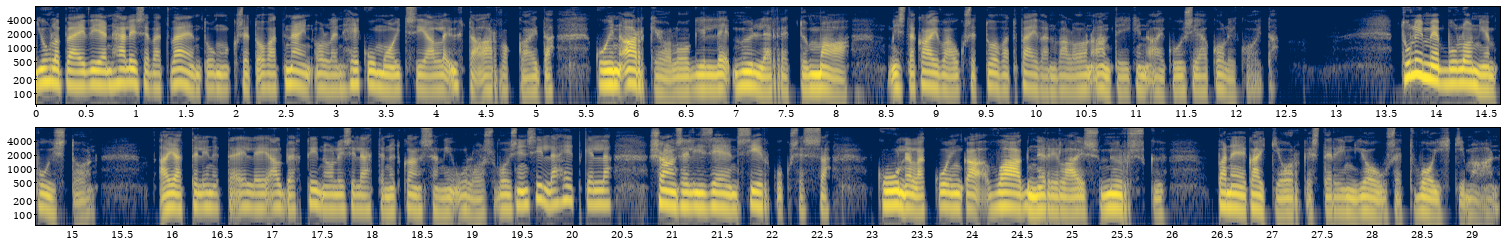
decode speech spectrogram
Juhlapäivien hälisevät väentungokset ovat näin ollen hekumoitsijalle yhtä arvokkaita kuin arkeologille myllerretty maa, mistä kaivaukset tuovat päivänvaloon antiikin aikuisia kolikoita. Tulimme Boulognen puistoon. Ajattelin, että ellei Albertino olisi lähtenyt kanssani ulos, voisin sillä hetkellä Champs-Élysées sirkuksessa kuunnella kuinka Wagnerilaismyrsky panee kaikki orkesterin jouset voihkimaan,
